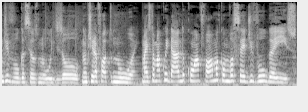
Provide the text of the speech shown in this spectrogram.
não divulga seus nudes ou não tira foto nua. Mas tomar cuidado com a forma como você divulga isso.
